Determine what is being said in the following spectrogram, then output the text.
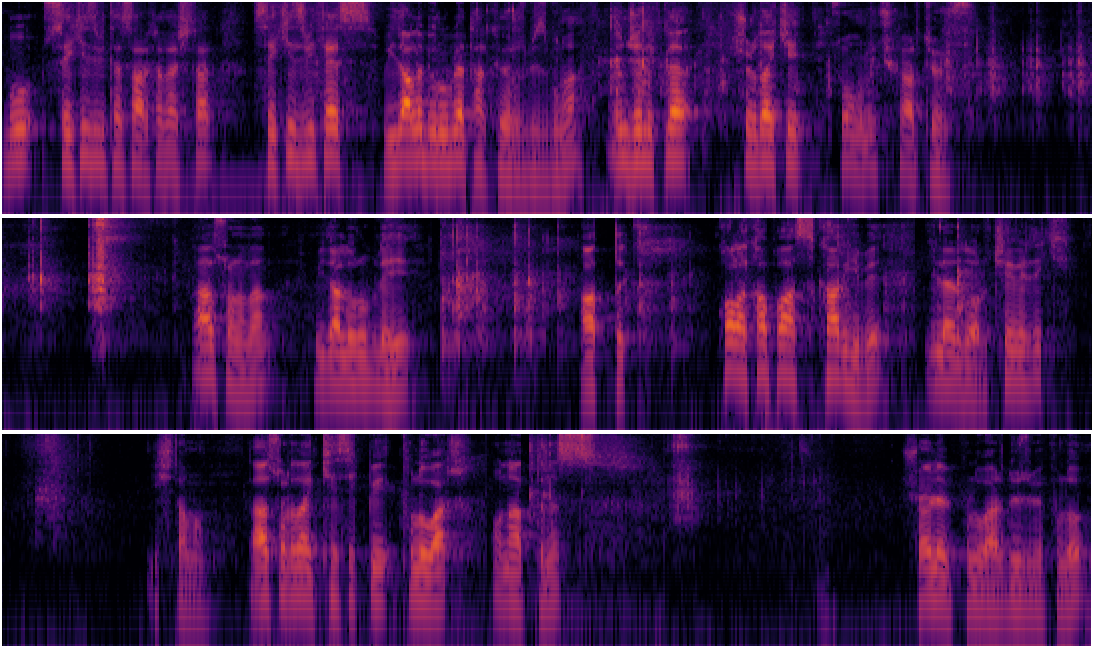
Bu 8 vites arkadaşlar. 8 vites vidalı bir ruble takıyoruz biz buna. Öncelikle şuradaki somunu çıkartıyoruz. Daha sonradan vidalı rubleyi attık. Kola kapağı sıkar gibi ileri doğru çevirdik. İş tamam. Daha sonradan kesik bir pulu var. Onu attınız. Şöyle bir pulu var, düz bir pulu.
